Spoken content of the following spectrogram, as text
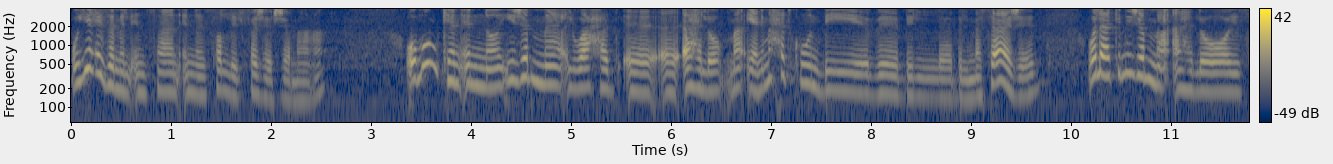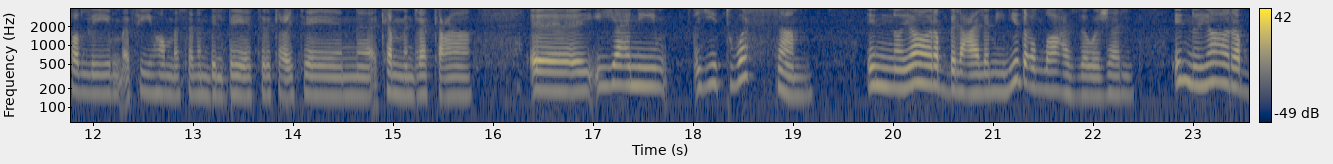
ويعزم الإنسان إنه يصلي الفجر جماعة وممكن إنه يجمع الواحد أهله ما يعني ما حتكون بالمساجد ولكن يجمع أهله يصلي فيهم مثلا بالبيت ركعتين كم من ركعة. يعني يتوسم إنه يا رب العالمين يدعو الله عز وجل إنه يا رب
